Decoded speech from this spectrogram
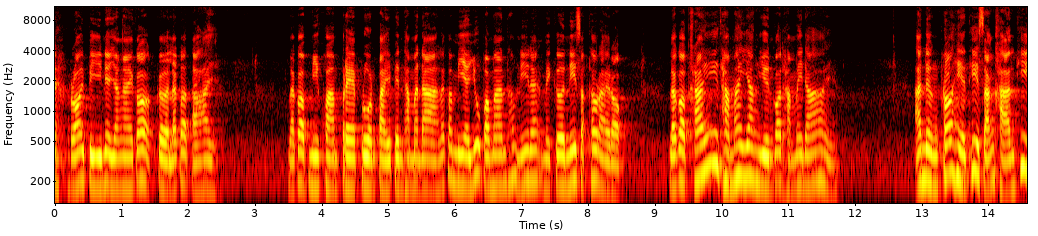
นะร้อยปีเนี่ยยังไงก็เกิดแล้วก็ตาย แล้วก็มีความแปรปรวนไปเป็นธรรมดา แล้วก็มีอายุประมาณเท่านี้นะไม่เกินนี้สักเท่าไหร่หรอก แล้วก็ใครทำให้ยั่งยืนก็ทำไม่ได้ อันหนึ่ง เพราะเหตุที่สังขารที่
